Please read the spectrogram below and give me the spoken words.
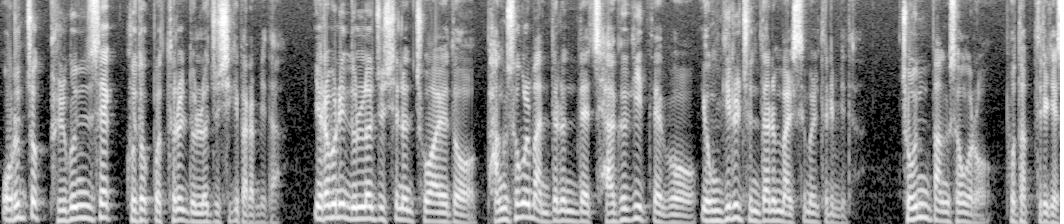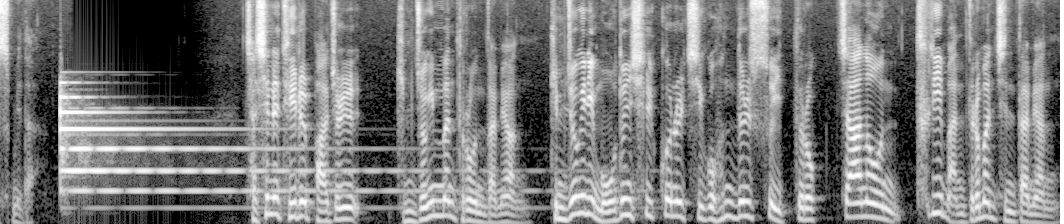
오른쪽 붉은색 구독 버튼을 눌러주시기 바랍니다. 여러분이 눌러주시는 좋아요도 방송을 만드는 데 자극이 되고 용기를 준다는 말씀을 드립니다. 좋은 방송으로 보답드리겠습니다. 자신의 뒤를 봐줄 김종인만 들어온다면 김종인이 모든 실권을 쥐고 흔들 수 있도록 짜놓은 틀이 만들어만 진다면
